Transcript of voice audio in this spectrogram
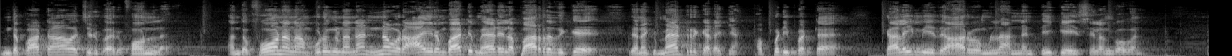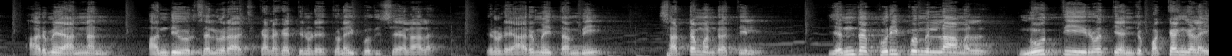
இந்த பாட்டாக வச்சுருப்பாரு ஃபோனில் அந்த ஃபோனை நான் பிடுங்கினேன்னா இன்னும் ஒரு ஆயிரம் பாட்டு மேடையில் பாடுறதுக்கு எனக்கு மேட்ரு கிடைக்கும். அப்படிப்பட்ட கலை மீது ஆர்வமில்ல அண்ணன் டி கே சிலங்கோவன் அருமை அண்ணன் அந்தியூர் செல்வராஜ் கழகத்தினுடைய துணை பொதுச் செயலாளர் என்னுடைய அருமை தம்பி சட்டமன்றத்தில் எந்த குறிப்பும் இல்லாமல் நூற்றி இருபத்தி அஞ்சு பக்கங்களை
